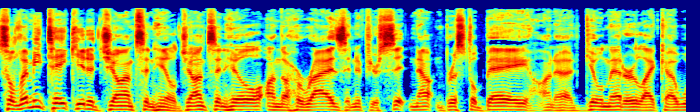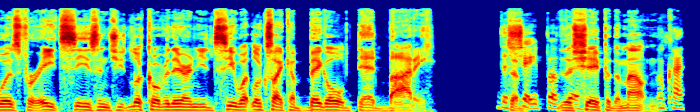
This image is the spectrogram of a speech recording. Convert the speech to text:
So let me take you to Johnson Hill. Johnson Hill on the horizon. If you're sitting out in Bristol Bay on a gill netter like I was for eight seasons, you'd look over there and you'd see what looks like a big old dead body. The, shape of the, the shape of the mountain. Okay.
